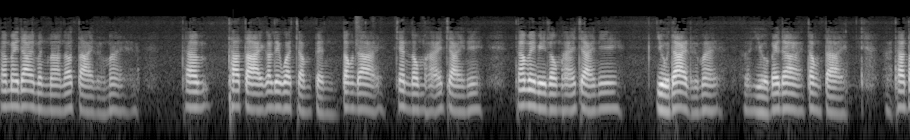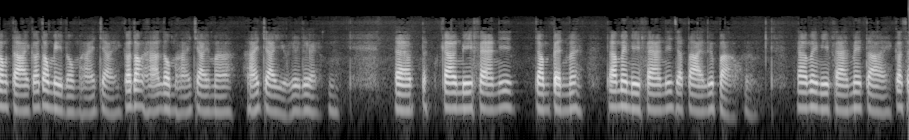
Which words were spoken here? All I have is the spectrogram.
ถ้าไม่ได้มันมาแล้วตายหรือไม่ ถ้าถ้าตายก็เรียกว่าจำเป็นต้องได้ เช่นลมหายใจนี้ ถ้าไม่มีลมหายใจนี้ อยู่ได้หรือไม่ อยู่ไม่ได้ต้องตาย ถ้าต้องตายก็ต้องมีลมหายใจ ก็ต้องหาลมหายใจมาหายใจอยู่เรื่อยๆ แต่การมีแฟนนี่จำเป็นไหม ถ้าไม่มีแฟนนี่จะตายหรือเปล่า ถ้าไม่มีแฟนไม่ตาย ก็แส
